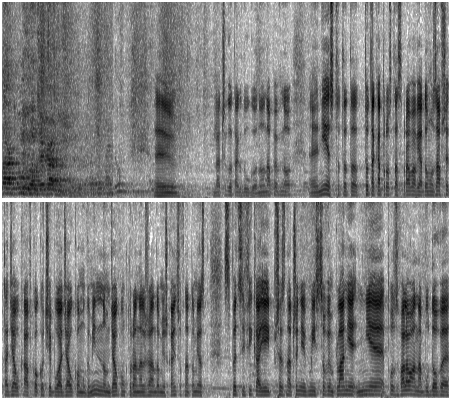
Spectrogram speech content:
tak długo czekaliśmy? E, Dlaczego tak długo? No na pewno e, nie jest to, to, to, to taka prosta sprawa. Wiadomo, zawsze ta działka w Kokocie była działką gminną, działką, która należała do mieszkańców, natomiast specyfika jej przeznaczenie w miejscowym planie nie pozwalała na budowę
